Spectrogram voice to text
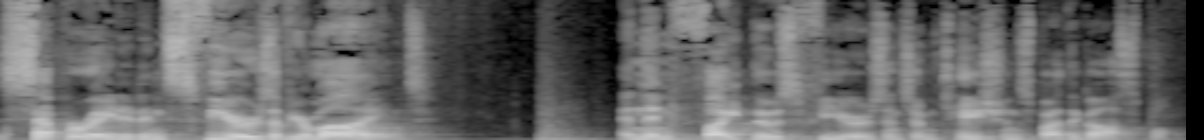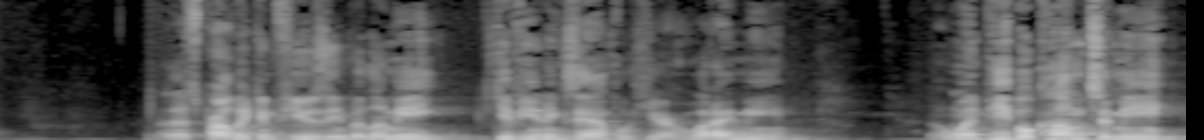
separated in spheres of your mind and then fight those fears and temptations by the gospel. That's probably confusing, but let me give you an example here. What I mean. When people come to me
